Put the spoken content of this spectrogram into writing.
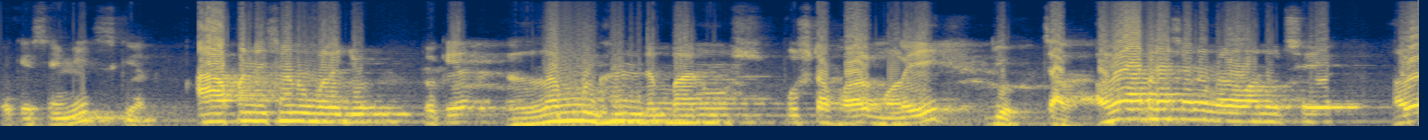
તો કે સેમી સ્ક્વેર આ આપણને શાનું મળી ગયું? તો કે લંબઘન ડબ્બાનું પૃષ્ઠફળ મળી ગયું. ચાલો, હવે આપણે શાનું મેળવવાનું છે? હવે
